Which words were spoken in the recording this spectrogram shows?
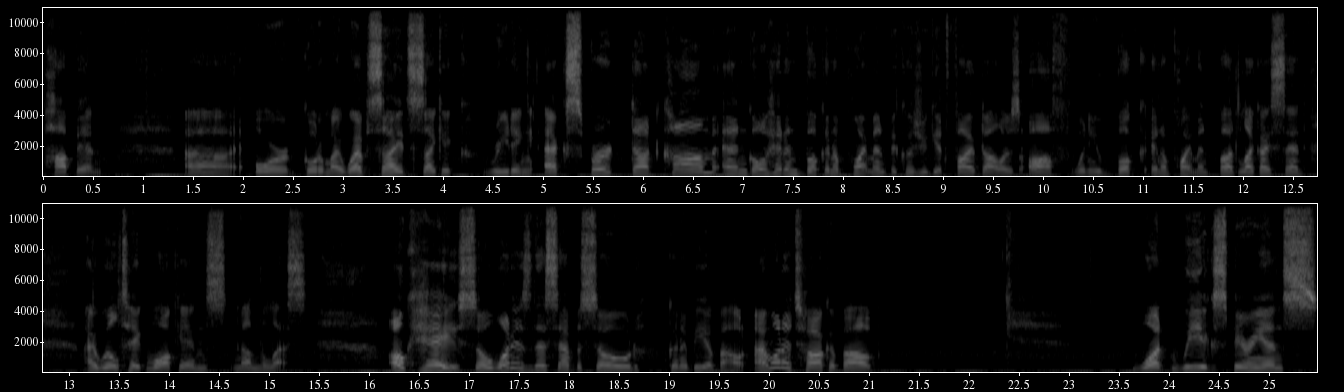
pop in uh, or go to my website, psychicreadingexpert.com, and go ahead and book an appointment because you get $5 off when you book an appointment. But like I said, I will take walk ins nonetheless. Okay, so what is this episode going to be about? I want to talk about what we experience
